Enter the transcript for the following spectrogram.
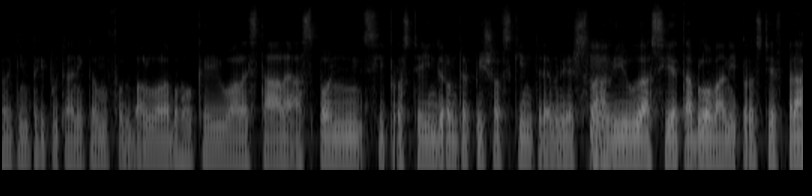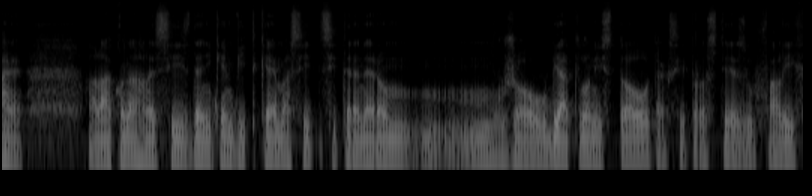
hodín priputaný k tomu fotbalu alebo hokeju, ale stále aspoň si proste Indrom Trpišovským trénuješ Slaviu hmm. a si etablovaný proste v Prahe ale ako náhle si s Deníkem Vítkem a si, si trénerom mužov, biatlonistov, tak si proste zúfalých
